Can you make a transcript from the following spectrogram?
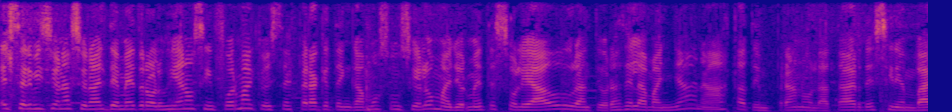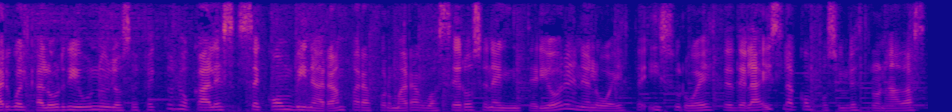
El Servicio Nacional de Meteorología nos informa que hoy se espera que tengamos un cielo mayormente soleado durante horas de la mañana hasta temprano la tarde. Sin embargo, el calor diurno y los efectos locales se combinarán para formar aguaceros en el interior, en el oeste y suroeste de la isla con posibles tronadas.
